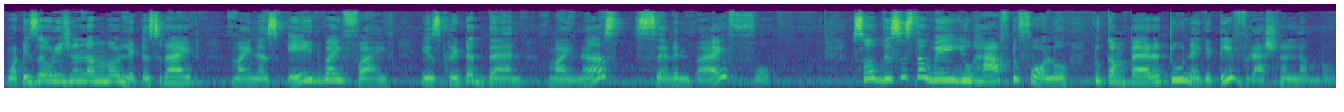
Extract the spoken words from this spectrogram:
What is the original number? Let us write minus 8 by 5 is greater than minus 7 by 4. So this is the way you have to follow to compare a two negative rational number.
